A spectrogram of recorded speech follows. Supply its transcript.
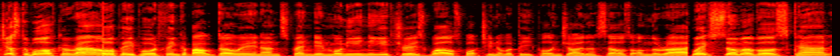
just to walk around. More people would think about going and spending money in the eateries whilst watching other people enjoy themselves on the ride, which some of us can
